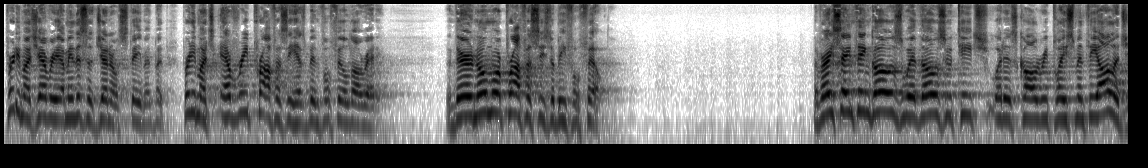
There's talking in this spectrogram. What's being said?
pretty much every, I mean, this is a general statement, but pretty much every prophecy has been fulfilled already. There are no more prophecies to be fulfilled. The very same thing goes with those who teach what is called replacement theology.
